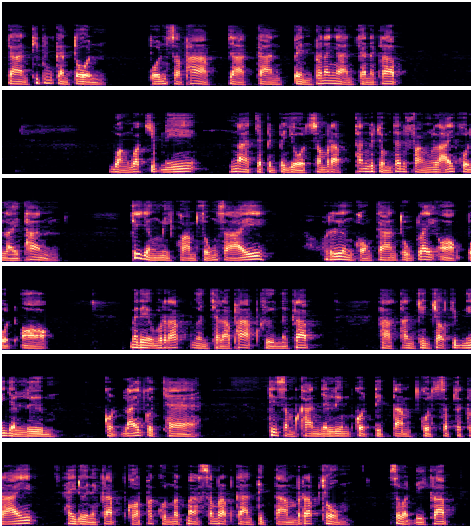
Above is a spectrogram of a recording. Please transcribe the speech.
การที่ผู้ประกันตนพ้นสภาพจากการเป็นพนักงานกันนะครับ หวังว่าคลิปนี้น่าจะเป็นประโยชน์สำหรับท่านผู้ชมท่านฟังหลายคนหลายท่าน ที่ยังมีความสงสัย เรื่องของการถูกไล่ออกปลดออก ไม่ได้รับเงินชราภาพคืนนะครับ หากท่านชื่นชอบคลิปนี้อย่าลืม กดไลค์กดแชร์ ที่สำคัญอย่าลืมกดติดตามกด subscribe ให้ด้วยนะครับ ขอบพระคุณมากๆสำหรับการติดตามรับชม สวัสดีครับ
